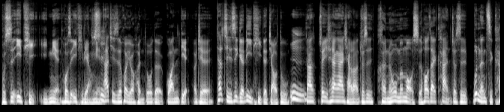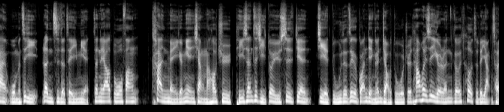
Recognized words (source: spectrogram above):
不是一体一面或是一体两面，它其实会有很多的观点，而且它其实是一个立体的角度。嗯，那所以像刚才讲到，就是可能我们某时候在看，就是不能只看我们自己认知的这一面，真的要多方看每一个面相，然后去提升自己对于事件解读的这个观点跟角度。我觉得它会是一个人格特质的养成，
